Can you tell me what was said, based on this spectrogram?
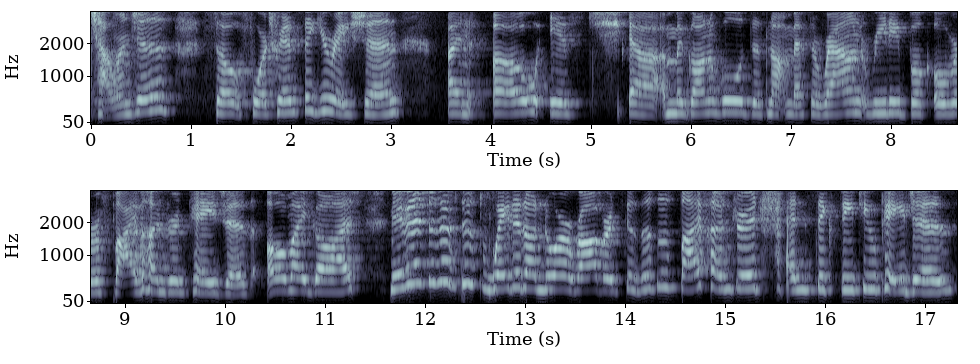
challenges. So for transfiguration, an O is uh, McGonagall does not mess around. Read a book over 500 pages. Oh my gosh. Maybe I should have just waited on Nora Roberts because this is 562 pages.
